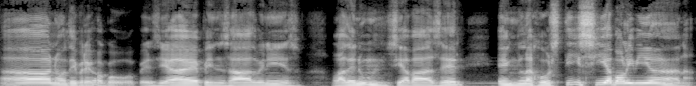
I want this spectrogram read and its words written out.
Ah, no te preocupes, ya he pensado en eso. La denuncia va a ser en la justicia boliviana.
